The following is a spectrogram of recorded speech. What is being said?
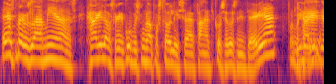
Έσπερος Λαμίας, Χαρίλα Οστρικούπη που είναι αποστόλης ε, φανατικός εδώ στην εταιρεία. Είναι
